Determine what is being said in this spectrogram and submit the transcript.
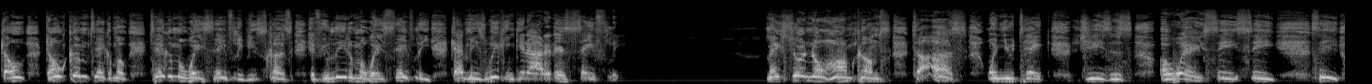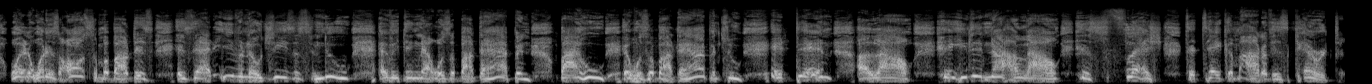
don't, don't come take him, take him away safely because if you lead him away safely, that means we can get out of this safely. Make sure no harm comes to us when you take Jesus away. See, see, see, what, what is awesome about this is that even though Jesus knew everything that was about to happen by who it was about to happen to, it didn't allow, he, he did not allow his flesh to take him out of his character.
